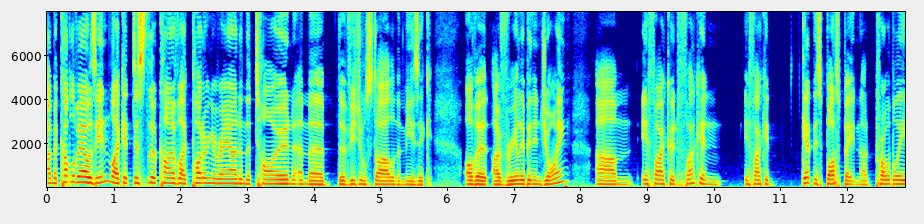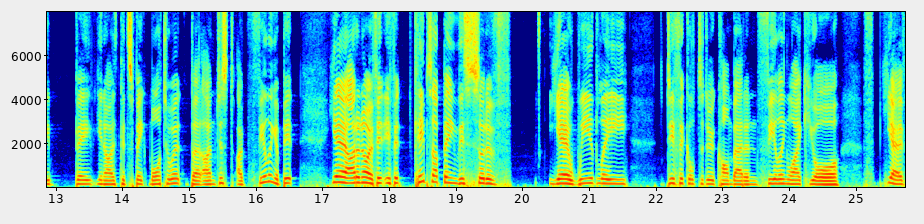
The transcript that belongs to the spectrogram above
I'm a couple of hours in. Like it just the kind of like pottering around and the tone and the the visual style and the music of it. I've really been enjoying. Um, if I could fucking if I could get this boss beaten, I'd probably be you know I could speak more to it. But I'm just I'm feeling a bit yeah I don't know if it if it keeps up being this sort of yeah weirdly difficult to do combat and feeling like you're yeah it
